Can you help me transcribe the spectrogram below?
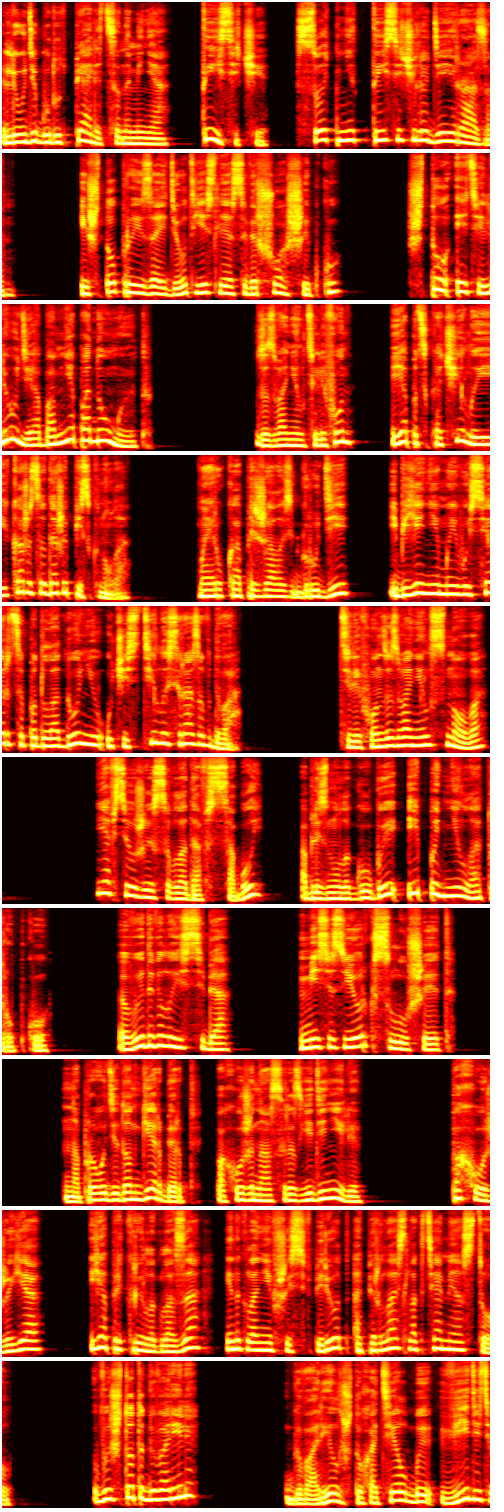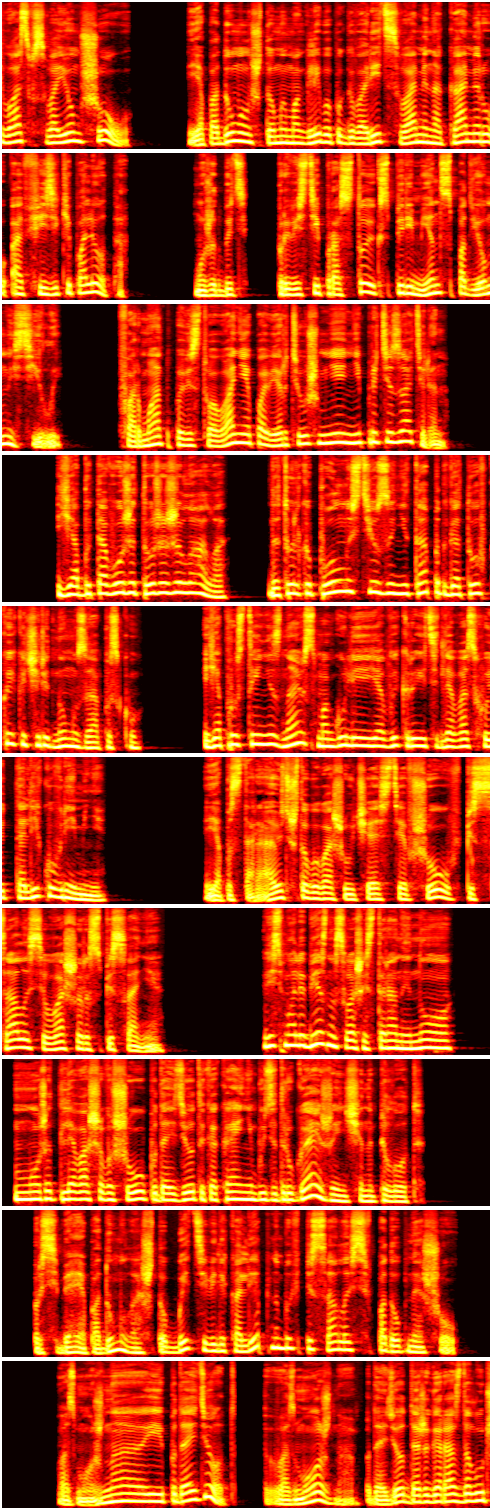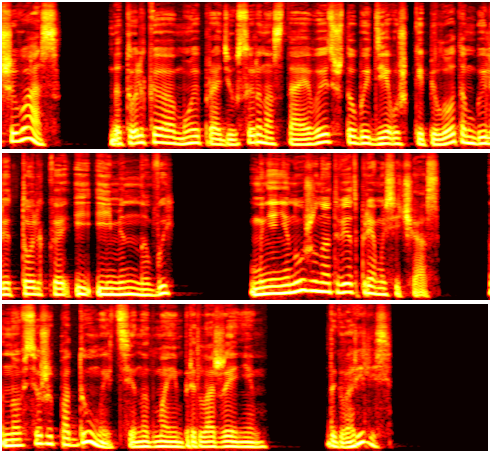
Люди будут пялиться на меня. Тысячи, сотни тысяч людей разом. И что произойдет, если я совершу ошибку? Что эти люди обо мне подумают? Зазвонил телефон, я подскочила и, кажется, даже пискнула. Моя рука прижалась к груди, и биение моего сердца под ладонью участилось раза в два. Телефон зазвонил снова. Я все же, совладав с собой, облизнула губы и подняла трубку. Выдавила из себя. «Миссис Йорк слушает». На проводе Дон Герберт. Похоже, нас разъединили. Похоже, я... Я прикрыла глаза и, наклонившись вперед, оперлась локтями о стол. «Вы что-то говорили?» «Говорил, что хотел бы видеть вас в своем шоу. Я подумал, что мы могли бы поговорить с вами на камеру о физике полета. Может быть, провести простой эксперимент с подъемной силой. Формат повествования, поверьте уж мне, непритязателен». «Я бы того же тоже желала», да только полностью занята подготовкой к очередному запуску. Я просто и не знаю, смогу ли я выкроить для вас хоть талику времени. Я постараюсь, чтобы ваше участие в шоу вписалось в ваше расписание. Весьма любезно с вашей стороны, но, может, для вашего шоу подойдет и какая-нибудь другая женщина-пилот? Про себя я подумала, что Бетти великолепно бы вписалась в подобное шоу. Возможно, и подойдет. Возможно, подойдет даже гораздо лучше вас. Да только мой продюсер настаивает, чтобы девушкой-пилотом были только и именно вы. Мне не нужен ответ прямо сейчас. Но все же подумайте над моим предложением. Договорились?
